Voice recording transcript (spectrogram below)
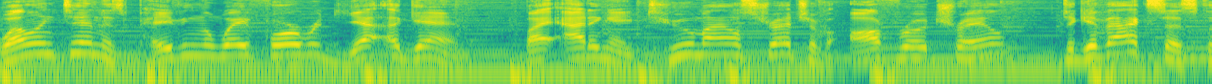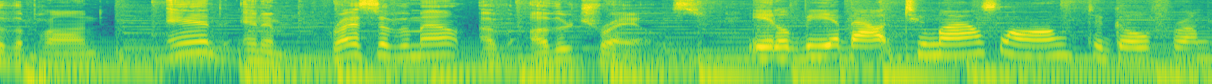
Wellington is paving the way forward yet again by adding a two mile stretch of off road trail to give access to the pond and an impressive amount of other trails. It'll be about two miles long to go from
